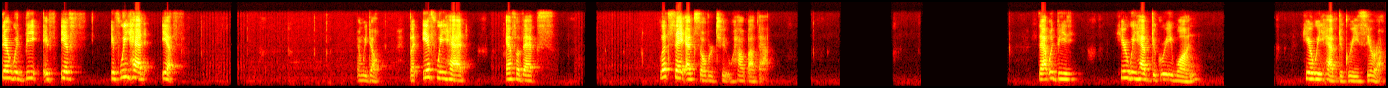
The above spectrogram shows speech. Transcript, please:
there would be, if, if, if we had if. And we don't, but if we had f of x, let's say x over two, how about that? That would be, here we have degree one. Here we have degree zero.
